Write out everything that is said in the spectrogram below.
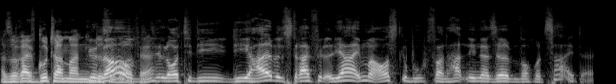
Also Ralf Guttermann, Genau, die ja? Leute, die, die halbes, dreiviertel Jahr immer ausgebucht waren, hatten in derselben Woche Zeit. Ey.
